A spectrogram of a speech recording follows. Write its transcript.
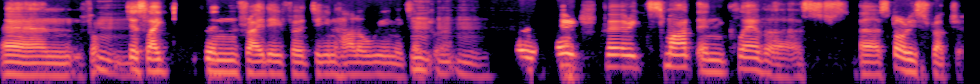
and for, Mm. just like in Friday 13, Halloween, etc. Mm-mm-mm. Very, very smart and clever uh, story structure.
